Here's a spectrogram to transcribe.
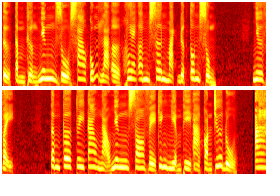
Tử tầm thường nhưng dù sao cũng là ở khuê âm sơn mạch được tôn sùng. Như vậy, tâm cơ tuy cao ngạo nhưng so về kinh nghiệm thì à còn chưa đủ. a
